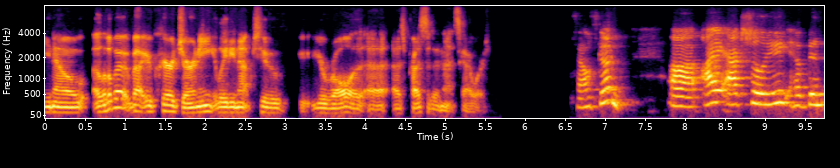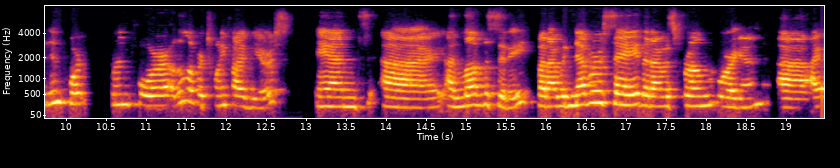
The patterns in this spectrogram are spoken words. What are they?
you know a little bit about your career journey leading up to your role uh, as president at Skyward. Sounds good. Uh, I actually have been in Portland for a little over 25 years. And uh, I love the city, but I would never say that I was from Oregon. Uh, I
